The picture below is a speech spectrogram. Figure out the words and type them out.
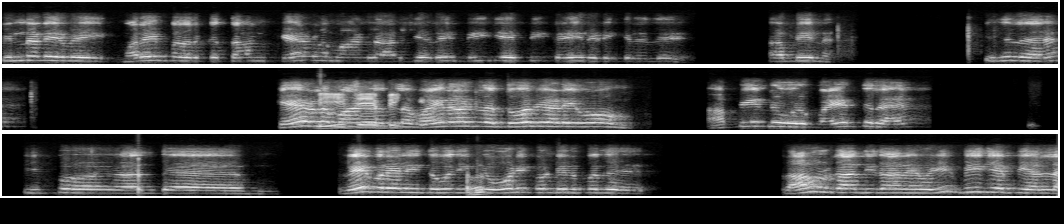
பின்னடைவை மறைப்பதற்குத்தான் கேரள மாநில அரசியலை பிஜேபி கையில் எடுக்கிறது அப்படின்னு. இதுல கேரள மாநிலத்துல வயநாட்டுல தோல்வி அடைவோம் அப்படின்ற ஒரு பயத்துல இப்போ அந்த ரேபரேலி தொகுதிக்கு ஓடிக்கொண்டிருப்பது ராகுல் காந்தி தானே வழி பிஜேபி அல்ல.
